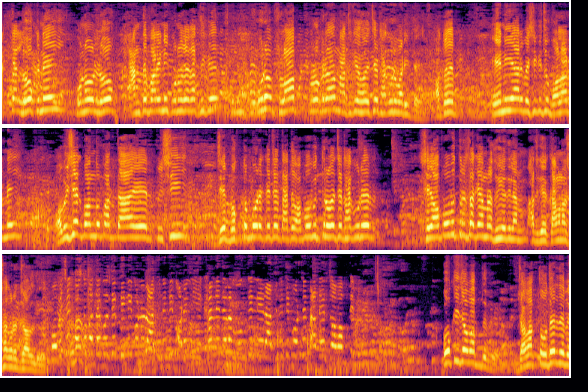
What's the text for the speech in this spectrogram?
একটা লোক নেই, কোনো লোক আনতে পারেনি কোনো জায়গা থেকে। পুরো ফ্লপ প্রোগ্রাম আজকে হয়েছে ঠাকুরবাড়িতে। অতএব এ নিয়ে আর বেশি কিছু বলার নেই। অভিষেক বন্দ্যোপাধ্যায়ের পিসি যে বক্তব্য রেখেছে তাতে অপবিত্র হয়েছে ঠাকুরের। সেই অপবিত্রতাকে আমরা ধুয়ে দিলাম আজকে কামনা সাগরের জল দিয়ে। অভিষেক বন্দ্যোপাধ্যায় বলছে, তিনি কোনো রাজনীতি এখানে যারা মন্দির নিয়ে ও কি জবাব দেবে? জবাব তো ওদের দেবে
